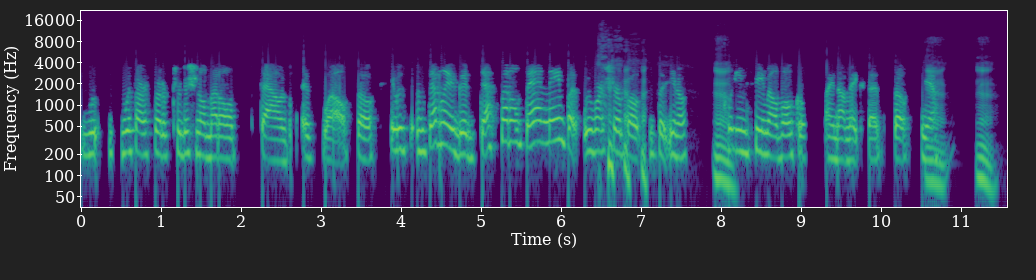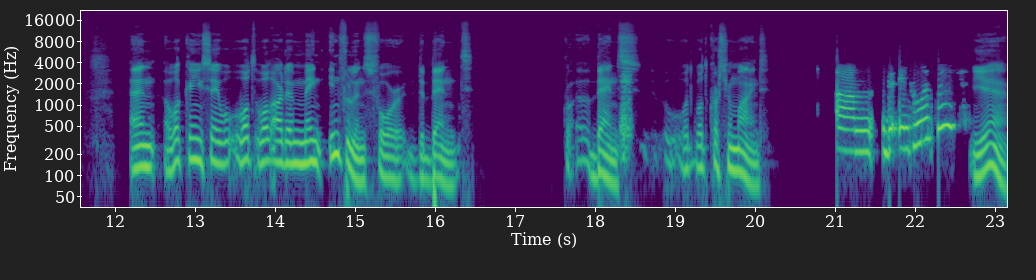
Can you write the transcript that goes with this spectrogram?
w- with our sort of traditional metal sound as well. So it was it was definitely a good death metal band name, but we weren't sure about the you know yeah, clean female vocal might not make sense. So yeah. yeah, yeah. And what can you say? What what are the main influence for the band? Uh, bands. What what crossed your mind? Um, the influences, Yeah.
